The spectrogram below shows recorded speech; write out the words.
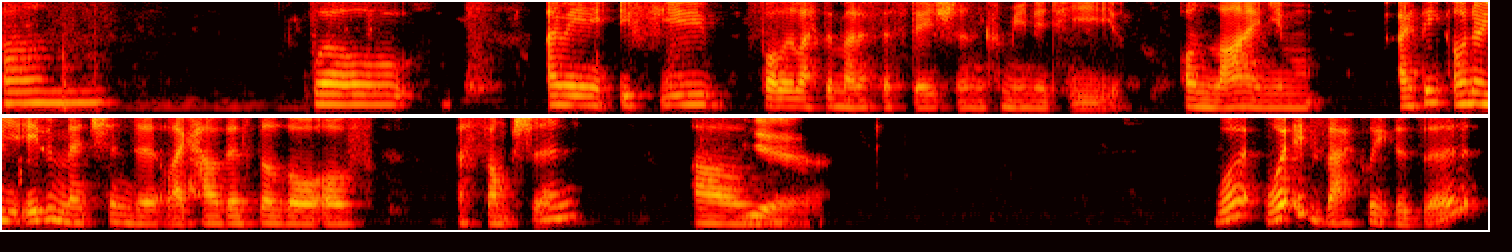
Um, well, I mean, if you follow like the manifestation community online, you, i think, oh no, you even mentioned it, like how there's the law of assumption. Um, Yeah. What what exactly is it?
